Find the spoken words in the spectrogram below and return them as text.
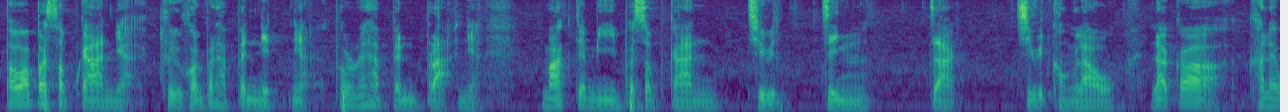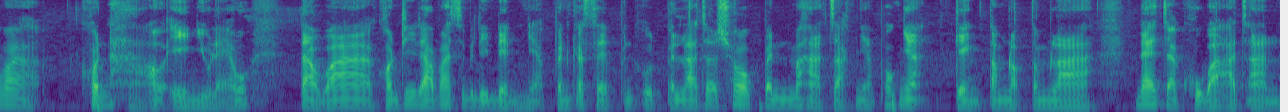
เพราะว่าประสบการณ์เนี่ยคือคนพฤหัสเป็นนิดเนี่ยพฤหัสเป็นประเนี่ยมักจะมีประสบการณ์ชีวิตจริงจากชีวิตของเรา แล้วก็เขาเรียกว่าค้นหาเอาเองอยู่แล้ว แต่ว่าคนที่ดาวพฤหัสบดีเด่นเนี่ยเป็นเกษตรเป็นอุดเป็นราชาโชค เป็นมหาจักรเนี่ยพวกเนี้ยเก่งตำรับตำราได้จากครูบาอาจารย์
